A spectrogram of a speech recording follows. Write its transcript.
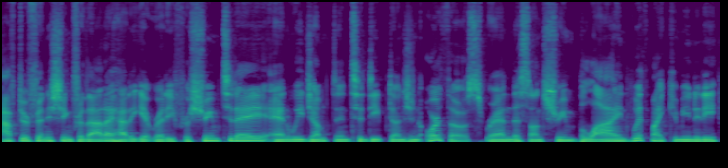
After finishing for that, I had to get ready for stream today, and we jumped into Deep Dungeon Orthos. Ran this on stream blind with my community,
